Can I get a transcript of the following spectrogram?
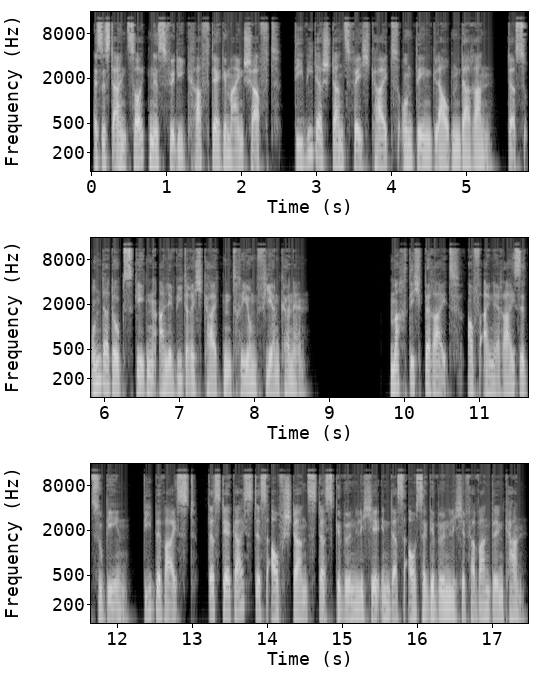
Es ist ein Zeugnis für die Kraft der Gemeinschaft, die Widerstandsfähigkeit und den Glauben daran, dass Underdogs gegen alle Widrigkeiten triumphieren können. Mach dich bereit, auf eine Reise zu gehen, die beweist, dass der Geist des Aufstands das Gewöhnliche in das Außergewöhnliche verwandeln kann.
